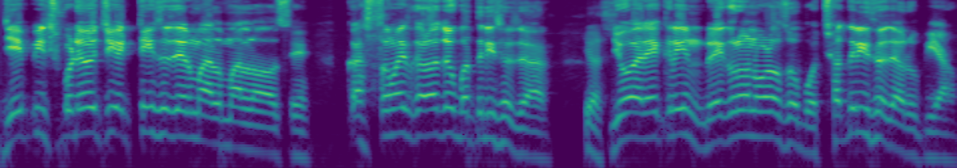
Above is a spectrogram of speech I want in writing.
જે પીસ પડ્યો છે અઠ્ઠીસ હજાર માલ માલ આવશે. કસ્ટમાઇઝ કરાવો છો બત્રીસ હજાર. જો આ રેકરીન રેકરોન વાળો સોફો છત્રીસ હજાર રૂપિયા.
